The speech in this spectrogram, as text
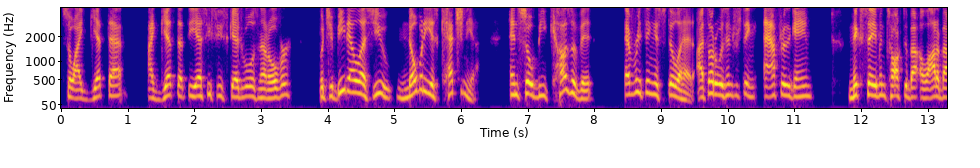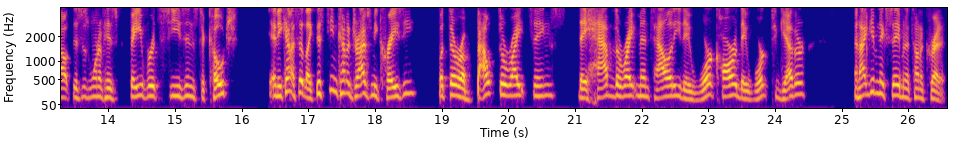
So I get that. I get that the SEC schedule is not over, but you beat LSU. Nobody is catching you. And so because of it, everything is still ahead. I thought it was interesting after the game. Nick Saban talked about a lot about this is one of his favorite seasons to coach. And he kind of said, like, this team kind of drives me crazy, but they're about the right things. They have the right mentality. They work hard. They work together. And I give Nick Saban a ton of credit.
